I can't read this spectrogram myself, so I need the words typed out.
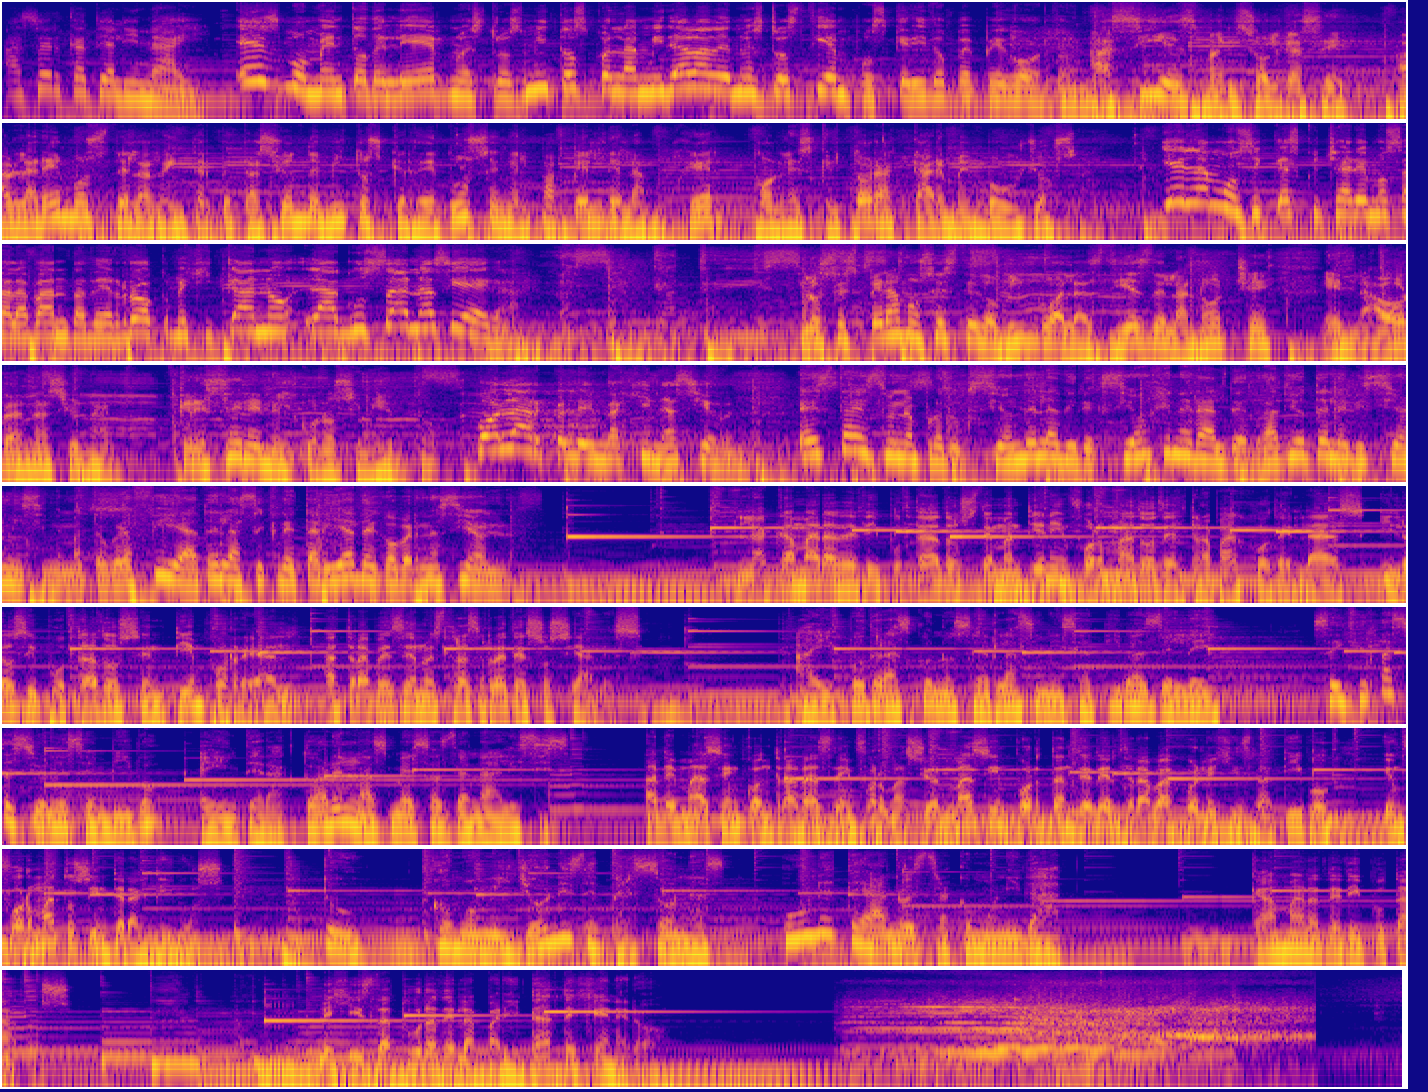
Acércate al INAI. Es momento de leer nuestros mitos con la mirada de nuestros tiempos, querido Pepe Gordon. Así es, Marisol Gacé. Hablaremos de la reinterpretación de mitos que reducen el papel de la mujer con la escritora Carmen Boullosa. Y en la música escucharemos a la banda de rock mexicano La Gusana Ciega. Los esperamos este domingo a las 10 de la noche en la Hora Nacional. Crecer en el conocimiento. Volar con la imaginación. Esta es una producción de la Dirección General de Radio, Televisión y Cinematografía de la Secretaría de Gobernación. La Cámara de Diputados te mantiene informado del trabajo de las y los diputados en tiempo real a través de nuestras redes sociales. Ahí podrás conocer las iniciativas de ley, seguir las sesiones en vivo e interactuar en las mesas de análisis. Además encontrarás la información más importante del trabajo legislativo en formatos interactivos. Tú, como millones de personas, únete a nuestra comunidad. Cámara de Diputados. Legislatura de la Paridad de Género.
